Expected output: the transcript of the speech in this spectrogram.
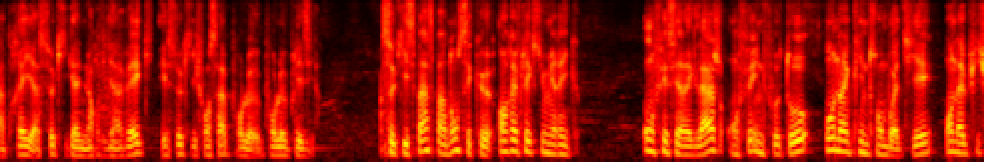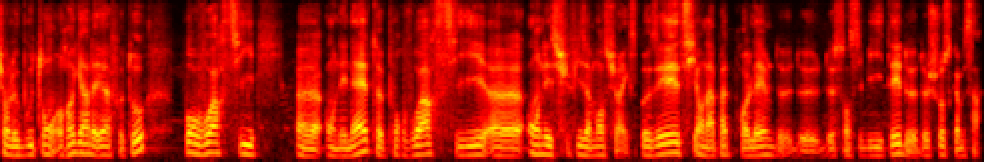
Après, il y a ceux qui gagnent leur vie avec et ceux qui font ça pour le, pour le plaisir. Ce qui se passe, pardon, c'est qu'en réflexe numérique, on fait ses réglages, on fait une photo, on incline son boîtier, on appuie sur le bouton regarder la photo pour voir si euh, on est net, pour voir si euh, on est suffisamment surexposé, si on n'a pas de problème de, sensibilité, de choses comme ça.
